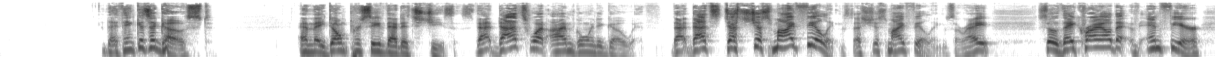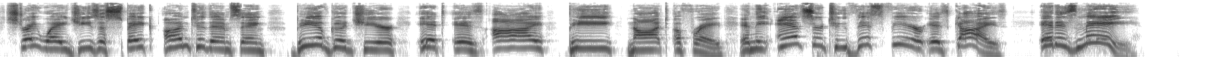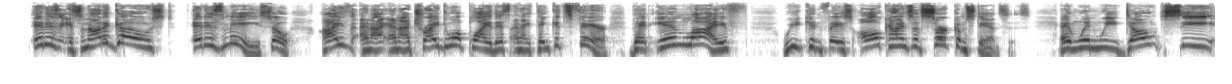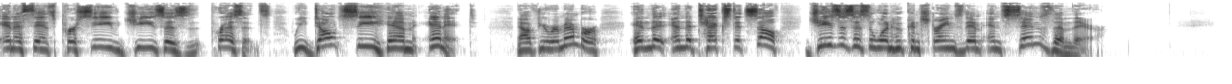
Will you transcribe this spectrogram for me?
They think it's a ghost and they don't perceive that it's Jesus. That that's what I'm going to go with. That that's that's just my feelings. That's just my feelings, all right? So they cry out in fear. Straightway Jesus spake unto them, saying, Be of good cheer. It is I. Be not afraid. And the answer to this fear is, guys, it is me. It is, it's not a ghost. It is me. So I've, and I, and I tried to apply this and I think it's fair that in life, we can face all kinds of circumstances. And when we don't see, in a sense, perceive Jesus' presence, we don't see him in it. Now, if you remember in the, in the text itself, Jesus is the one who constrains them and sends them there.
